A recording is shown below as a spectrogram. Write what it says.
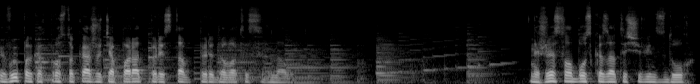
таких випадках просто кажуть, апарат перестав передавати сигнал. Неже слабо сказати, що він здох.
